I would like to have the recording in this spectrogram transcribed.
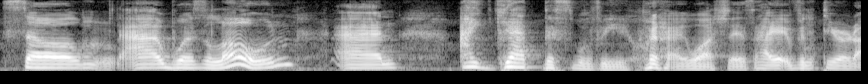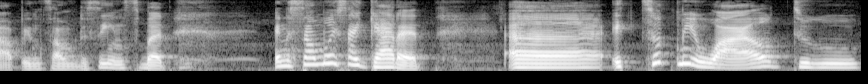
So I was alone and I get this movie when I watch this. I even teared up in some of the scenes, but in some ways I get it. Uh, it took me a while to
